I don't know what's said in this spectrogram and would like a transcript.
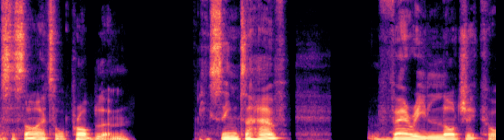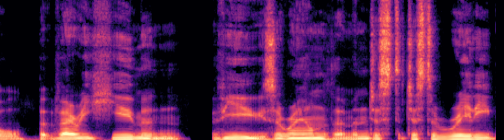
societal problem, he seemed to have very logical but very human views around them and just just a really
